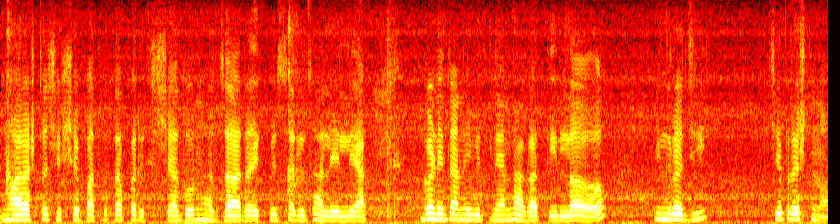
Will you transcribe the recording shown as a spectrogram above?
महाराष्ट्र शिक्षक पात्रता परीक्षा दोन हजार एकवीस साली झालेल्या गणित आणि विज्ञान भागातील इंग्रजीचे प्रश्न.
